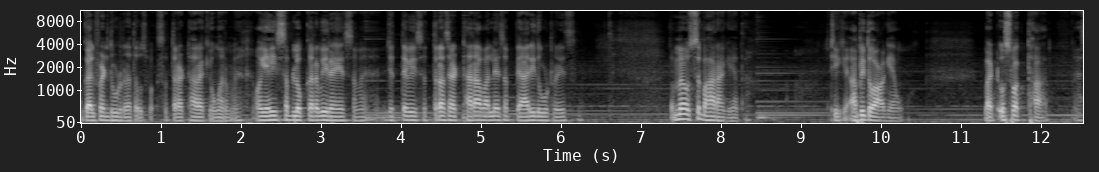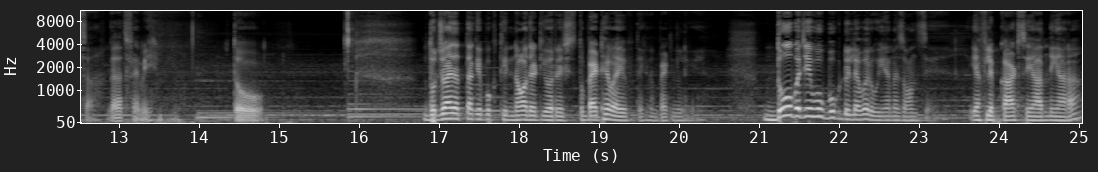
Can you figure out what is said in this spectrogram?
गर्लफ्रेंड ढूंढ रहा था उस वक्त, सत्रह अट्ठारह की उम्र में। और यही सब लोग कर भी रहे हैं इस समय। जितने भी सत्रह से अट्ठारह वाले सब प्यार ही ढूंढ रहे समय। तो मैं उससे बाहर आ गया था। ठीक है, अभी तो आ गया हूँ। बट उस वक्त था ऐसा गलत फहमी तो दुर्जॉय दत्ता की बुक थी नाउ दैट यूर रिच तो बैठे भाई देखने, बैठने लगे। दो बजे वो बुक डिलीवर हुई अमेजोन से, या फ्लिपकार्ट से, याद नहीं आ रहा।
